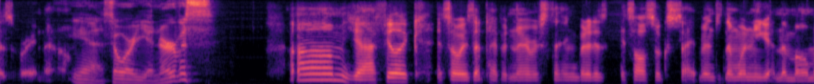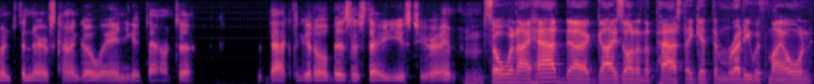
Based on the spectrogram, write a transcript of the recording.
as of right now. Yeah. So are you nervous? Um, yeah, I feel like it's always that type of nervous thing, but it is it's also excitement. And then when you get in the moment, the nerves kind of go away and you get down to back the good old business that you're used to, right? Mm, So when I had uh, guys on in the past, I get them ready with my own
